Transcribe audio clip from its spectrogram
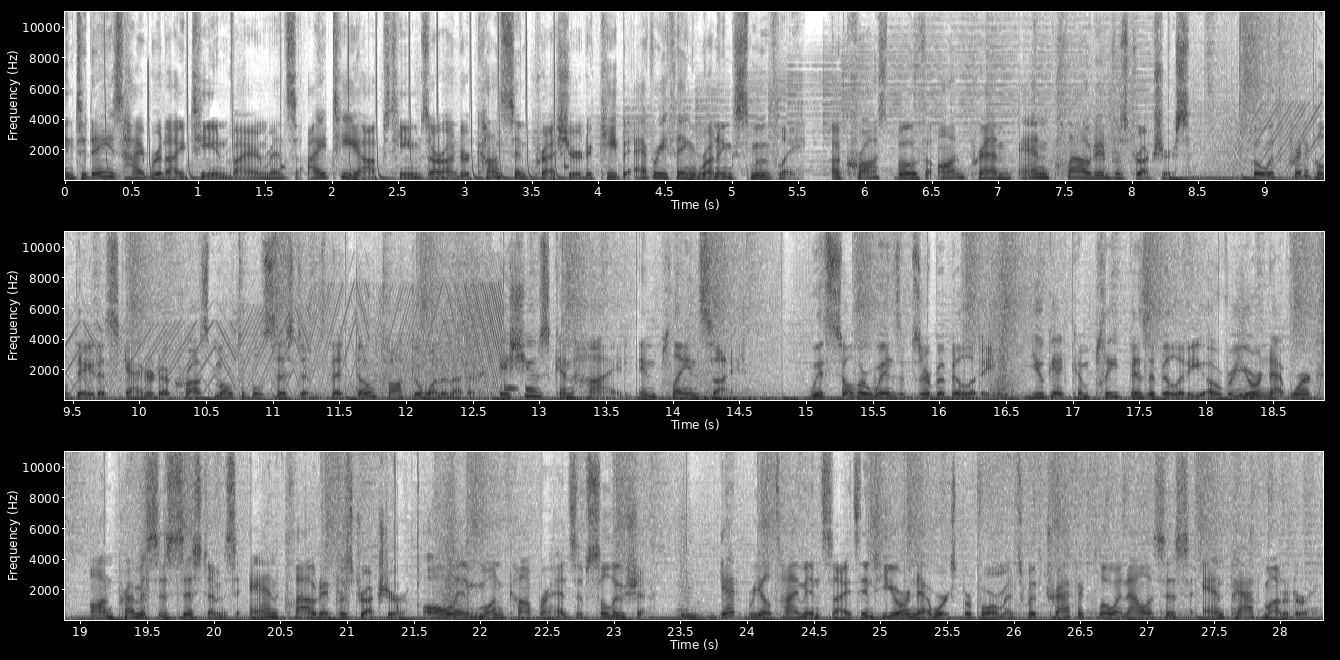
In today's hybrid IT environments, IT ops teams are under constant pressure to keep everything running smoothly across both on prem and cloud infrastructures. But with critical data scattered across multiple systems that don't talk to one another, issues can hide in plain sight. With SolarWinds Observability, you get complete visibility over your network, on-premises systems, and cloud infrastructure all in one comprehensive solution. Get real-time insights into your network's performance with traffic flow analysis and path monitoring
